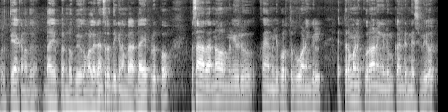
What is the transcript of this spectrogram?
വൃത്തിയാക്കണത് ഡയപ്പറിന്റെ ഉപയോഗം വളരെ ശ്രദ്ധിക്കണം. ഡയപ്പർ ഇപ്പോൾ ഇപ്പോൾ സാധാരണ നോർമലി ഒരു ഫാമിലി പുറത്ത് പോവുകയാണെങ്കിൽ എത്ര മണിക്കൂറാണെങ്കിലും കണ്ടിന്യൂസ്ലി ഒറ്റ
